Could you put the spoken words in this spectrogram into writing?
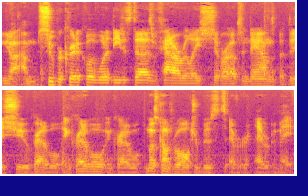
You know, I'm super critical of what Adidas does. We've had our relationship, our ups and downs, but this shoe, incredible incredible, incredible, incredible. The most comfortable Ultra Boost that's ever, ever been made.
